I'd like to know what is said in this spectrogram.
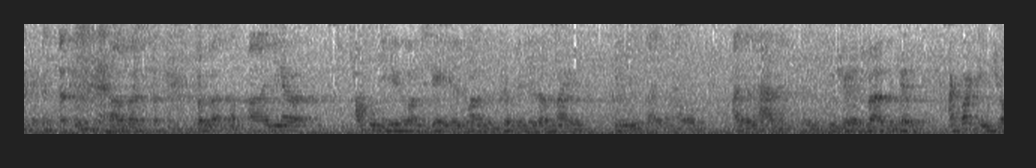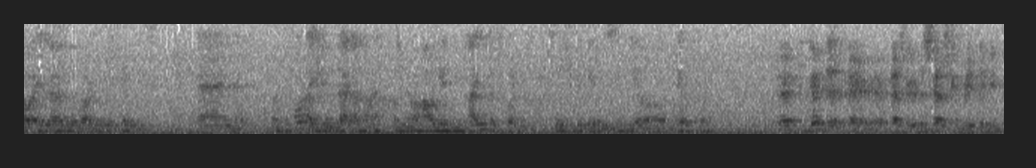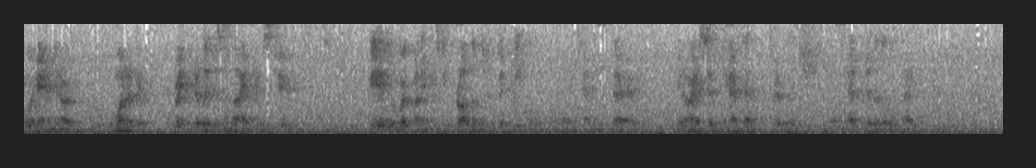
uh, but, but, uh, you know, talking to you on stage is one of the privileges of my previous life, and I hope I will have it in the future as well, because I quite enjoy learning about new things. And but before I do that, I want to know how your new life is going since you became the CEO of Salesforce. Uh, Good. Uh, uh, As we were discussing briefly beforehand, you know, one of the great privileges in life is to be able to work on interesting problems with good people. Uh, And, uh, you know, I certainly have that privilege uh, at Pivotal. I've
